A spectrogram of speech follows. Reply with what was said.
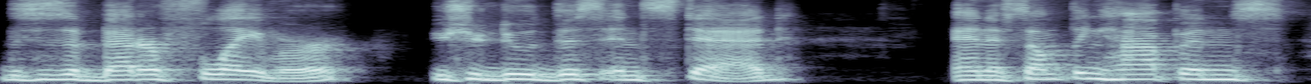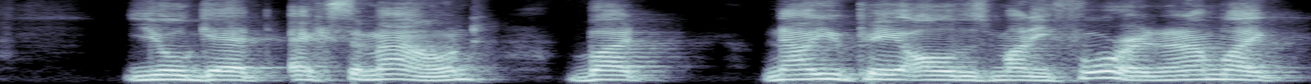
this is a better flavor. You should do this instead. And if something happens, you'll get X amount. But now you pay all this money for it. And I'm like,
